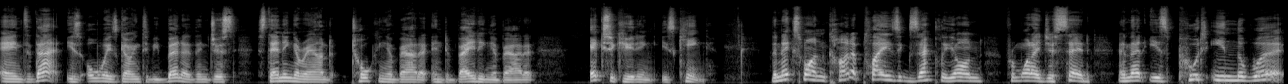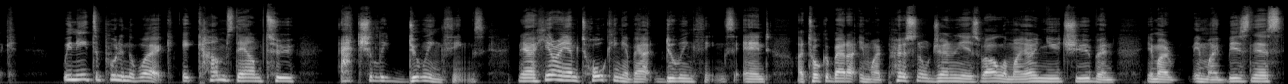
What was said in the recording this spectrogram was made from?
And that is always going to be better than just standing around talking about it and debating about it. Executing is king. The next one kind of plays exactly on from what I just said, and that is put in the work. We need to put in the work. It comes down to actually doing things. Now, here I am talking about doing things, and I talk about it in my personal journey as well, on my own YouTube and in my in my business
